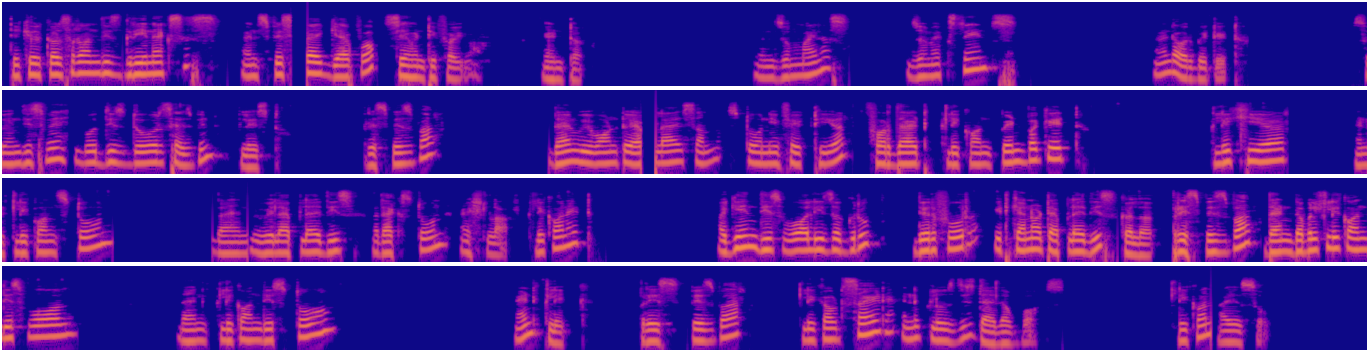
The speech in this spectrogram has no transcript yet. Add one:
Take your cursor on this green axis and specify gap of 75. Enter. Then zoom minus, zoom extents and orbit it. So in this way both these doors has been placed. Press spacebar. Then we want to apply some stone effect here. For that click on paint bucket. Click here and click on stone then we will apply this Rackstone ashlar. Click on it. Again this wall is a group. Therefore it cannot apply this color. Press spacebar then double click on this wall then click on this stone and click. Press spacebar click outside and close this dialog box. Click on ISO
